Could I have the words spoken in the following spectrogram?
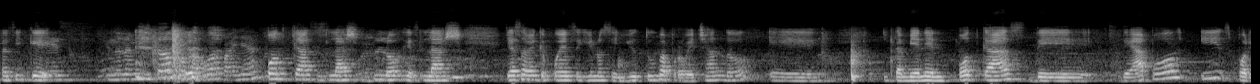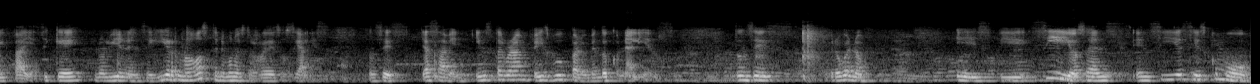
Así que... Si no la han visto, por favor, vayan. Podcast slash blog slash... Ya saben que pueden seguirnos en YouTube aprovechando. Eh, y también en podcast de, de, Apple y Spotify. Así que no olviden en seguirnos. Tenemos nuestras redes sociales. Entonces, ya saben, Instagram, Facebook, Palomeando con Aliens. Entonces, pero bueno, este, sí, o sea, en, sí, sí es como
